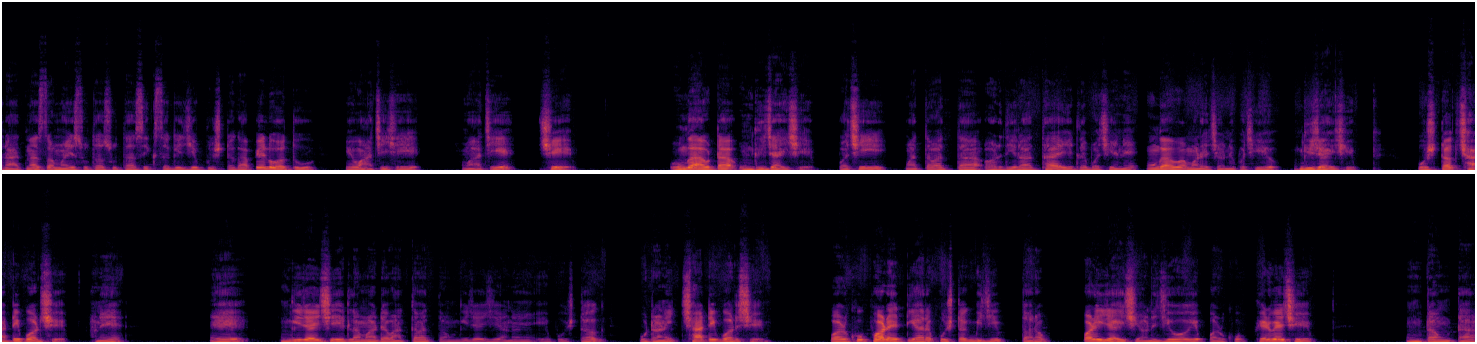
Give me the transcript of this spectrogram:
રાતના સમયે સૂતા સૂતા શિક્ષકે જે પુસ્તક આપેલું હતું એ વાંચે છે વાંચે છે. ઊંઘ આવતા ઊંઘી જાય છે. પછી વાંચતા વાંચતા અડધી રાત થાય એટલે પછી એને ઊંઘ આવવા મળે છે અને પછી એ ઊંઘી જાય છે. પુસ્તક છાતી પર છે અને એ ઊંઘી જાય છે એટલા માટે વાંચતા વાંચતા ઊંઘી જાય છે અને એ પુસ્તક પોતાની છાતી પર છે. પડખું ફળે ત્યારે પુસ્તક બીજી તરફ પડી જાય છે અને જેઓ એ પડખું ફેરવે છે ઊંઘતા ઊંઘતા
